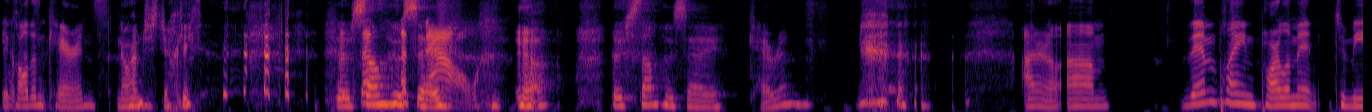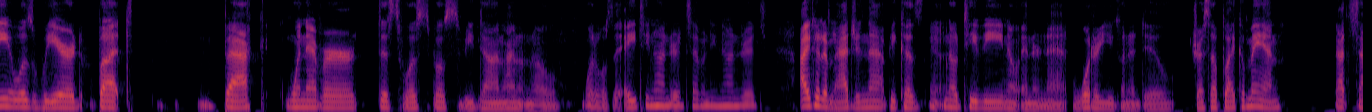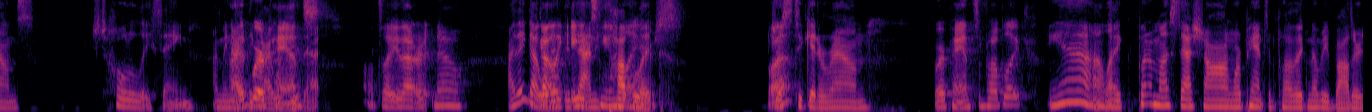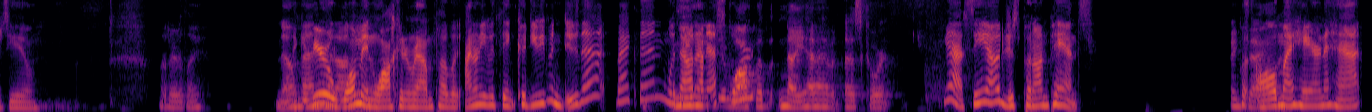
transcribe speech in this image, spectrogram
They Yeah, call them Karens. No, I'm just joking. There's That's, some who that's say now. Yeah. There's some who say, Karen? I don't know. Um, them playing Parliament to me was weird, but back whenever this was supposed to be done, I don't know what was it, 1800s, 1700s. I could imagine that because Yeah. no TV, no internet. What are you gonna do? Dress up like a man? That sounds totally sane. I mean, I I'd think wear I pants. that. I'll tell you that right now. I think I would got like do that 18 in public layers. What? just to get around. Wear pants in public? Yeah, like put a mustache on, wear pants in public, nobody bothers you. Literally. No, Like if you're a woman you. walking around public, I don't even think could you even do that back then without an had walk escort? with- no, you had to have an escort. Yeah, see, I would just put on pants, Exactly. put all my hair in a hat.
